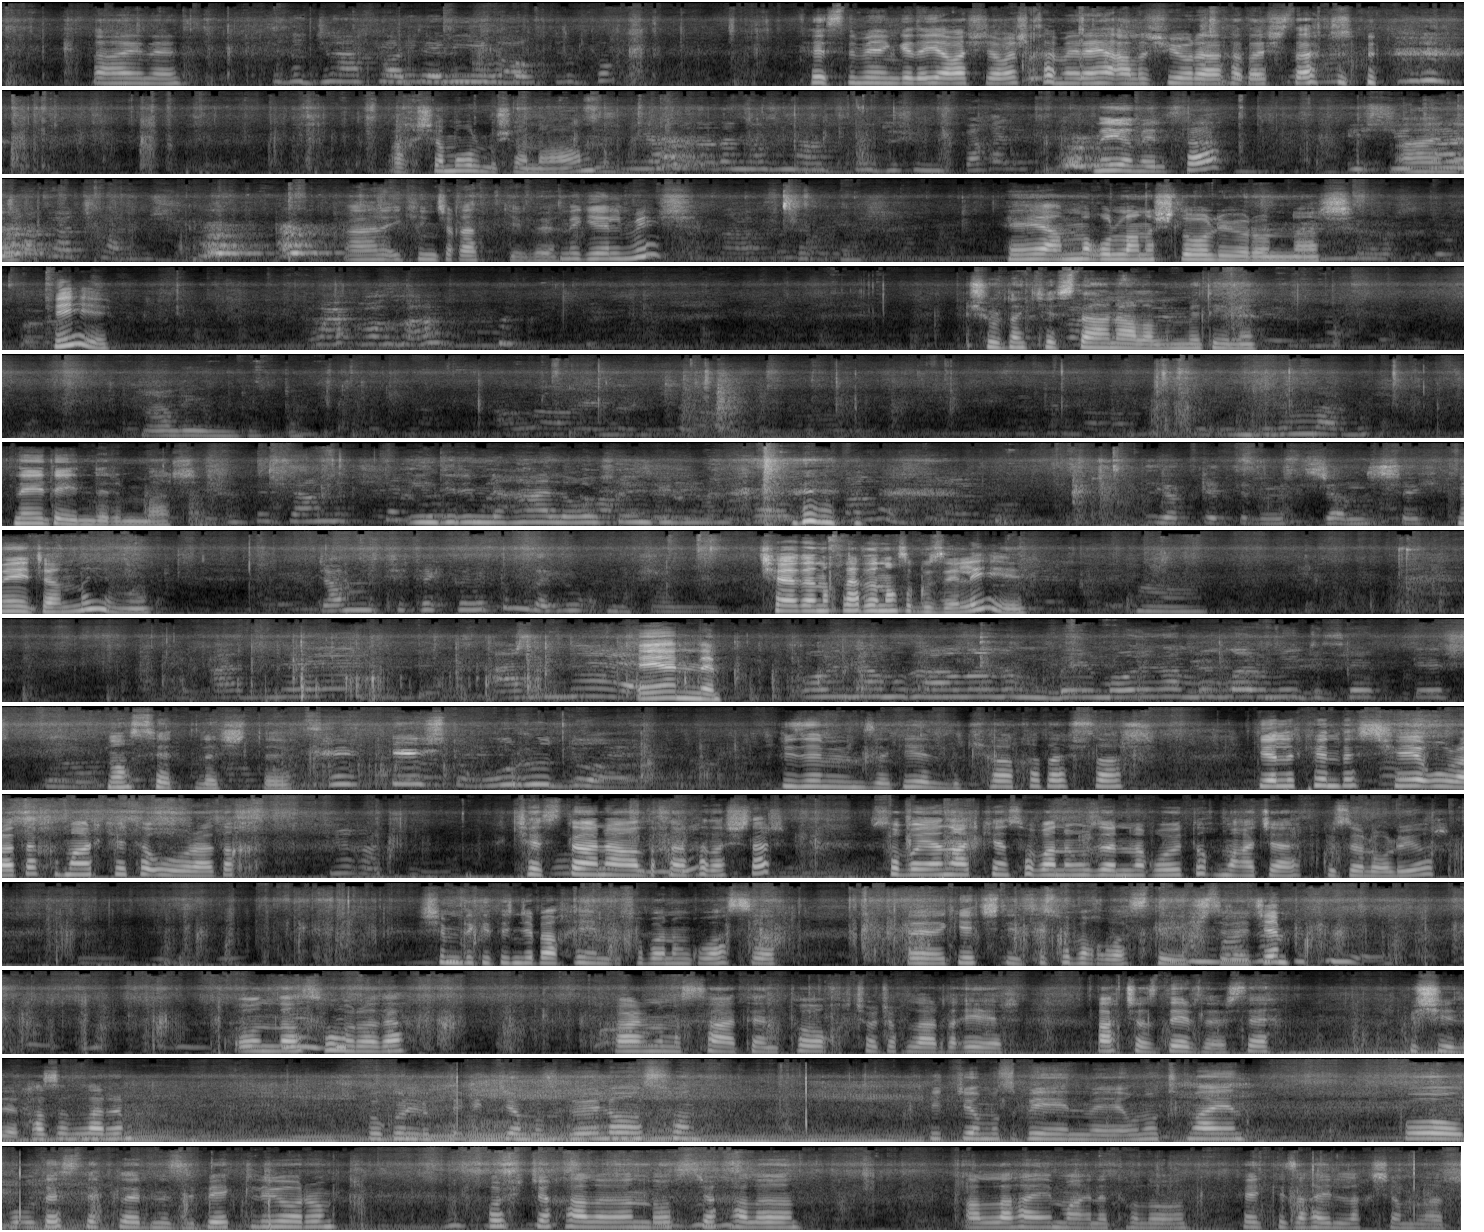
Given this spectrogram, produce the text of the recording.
aynen. Doldurduk. Teslim yenge de yavaş yavaş kameraya alışıyor arkadaşlar. Akşam olmuş anam. Bu yalan nasıl mantıklı düşünmüş bak hele. Ne ya Melisa? İş Aynen. yukarı çıkarmış. Yani ikinci kat gibi. Ne gelmiş? He ama kullanışlı oluyor onlar. İyi. Şuradan kestane alalım Medine. Alayım buradan. İndirim varmış. Neyde indirim var? İndirimli hali hoş indirim. Yok getirmiş canlı şey. Ne canlı mı? Canlı çiçek sevdim de yokmuş. Çaydanlıklar da nasıl güzel iyi. Anne. Anne. Ey annem Oyun hamuru alalım. Benim oyun hamurlarım iyice sertleşti. nasıl setleşti? Sertleşti, kurudu. Biz evimize geldik arkadaşlar. Gelirken de şeye uğradık, markete uğradık. Kestane aldık arkadaşlar. Soba yanarken sobanın üzerine koyduk mu acayip güzel oluyor. Şimdi gidince bakayım sobanın kovası e, geçtiyse soba kovası değiştireceğim. Ondan sonra da karnımız zaten tok. Çocuklar da eğer açız derlerse bir şeyler hazırlarım. Bugünlük de videomuz böyle olsun. Videomuzu beğenmeyi unutmayın. Bol bol desteklerinizi bekliyorum. Hoşça kalın, dostça kalın. Allah'a emanet olun. Herkese hayırlı akşamlar.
